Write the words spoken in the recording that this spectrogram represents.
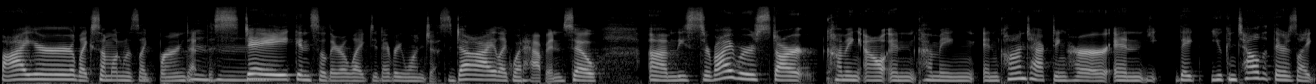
fire, like someone was like burned at the Mhm. stake. And so they're like, did everyone just die? Like, what happened? So um, these survivors start coming out and coming and contacting her. And they, you can tell that there's like,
